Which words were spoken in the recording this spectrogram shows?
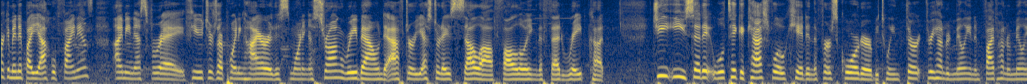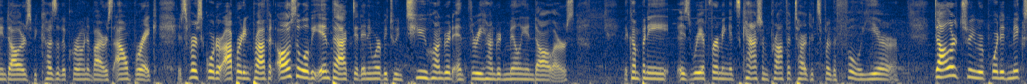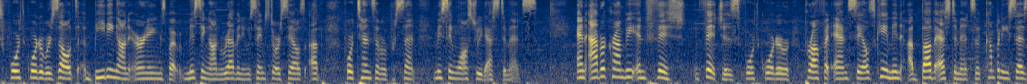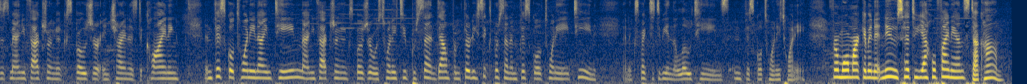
Market Minute by Yahoo Finance. I'm Ines Ferre. Futures are pointing higher this morning. A strong rebound after yesterday's sell off following the Fed rate cut. GE said it will take a cash flow hit in the first quarter between 300 million and 500 million dollars because of the coronavirus outbreak. Its first quarter operating profit also will be impacted anywhere between 200 and 300 million dollars. The company is reaffirming its cash and profit targets for the full year. Dollar Tree reported mixed fourth quarter results, beating on earnings but missing on revenue. Same store sales up four tenths of a percent, missing Wall Street estimates. And Abercrombie and Fish, Fitch's fourth quarter profit and sales came in above estimates. The company says its manufacturing exposure in China is declining. In fiscal 2019, manufacturing exposure was 22%, down from 36% in fiscal 2018, and expected to be in the low teens in fiscal 2020. For more market minute news, head to yahoofinance.com.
